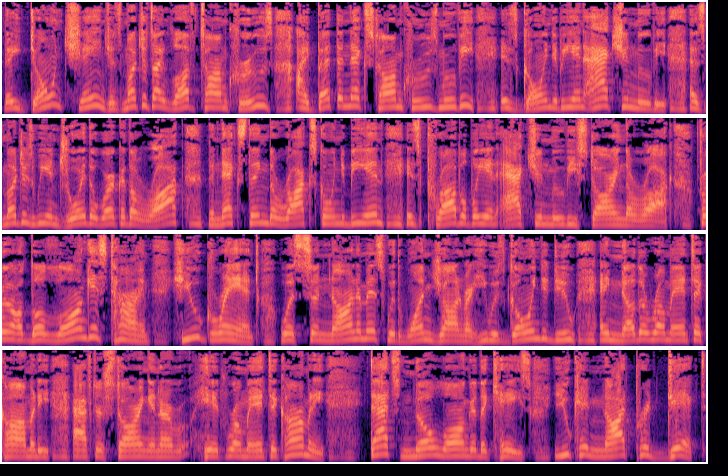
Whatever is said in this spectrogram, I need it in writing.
They don't change. As much as I love Tom Cruise, I bet the next Tom Cruise movie is going to be an action movie. As much as we enjoy the work of The Rock, the next thing The Rock's going to be in is probably an action movie starring The Rock. For the longest time, Hugh Grant was synonymous with one genre. He was going to do another romantic comedy after starring in a hit romantic comedy. That's no longer the case. You cannot predict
